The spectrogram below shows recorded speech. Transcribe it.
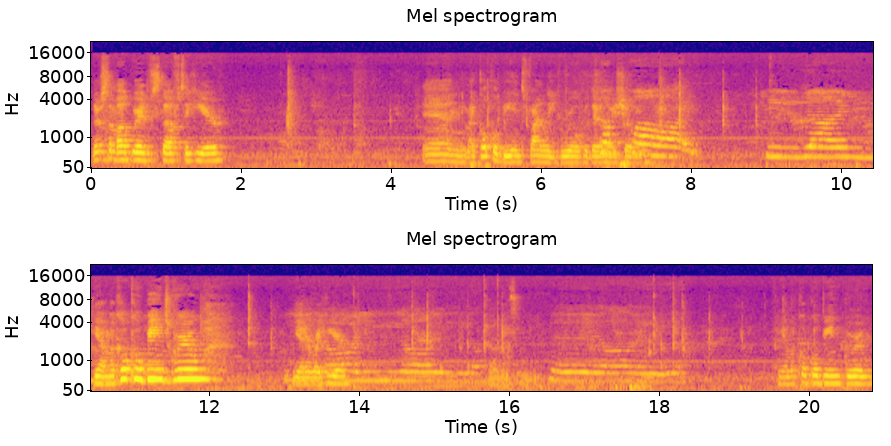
there's some upgraded stuff to here. And my cocoa beans finally grew over there. Let me show you. Yeah, my cocoa beans grew. Yeah, they're right here. Yeah, my cocoa beans grew.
